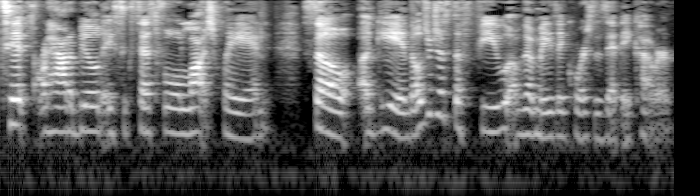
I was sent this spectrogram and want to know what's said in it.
tips on how to build a successful launch plan. So, again, those are just a few of the amazing courses that they cover.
